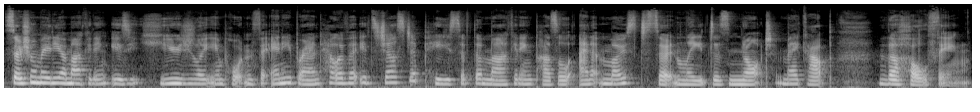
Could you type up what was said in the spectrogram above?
Social media marketing is hugely important for any brand, however, it's just a piece of the marketing puzzle and it most certainly does not make up the whole thing.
